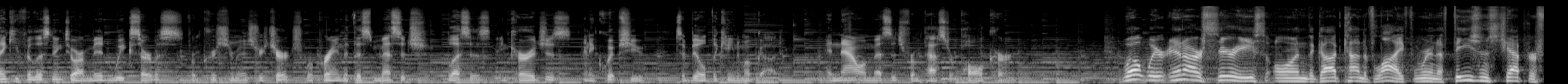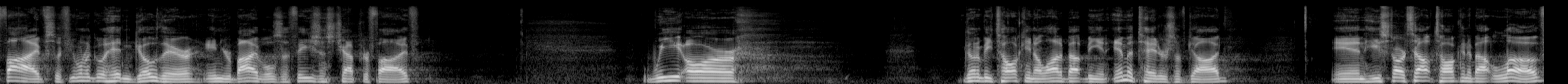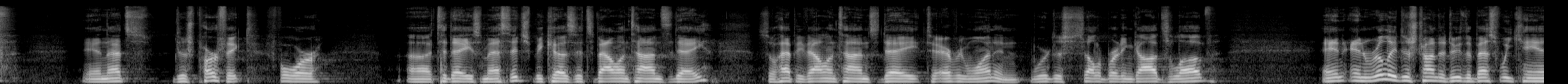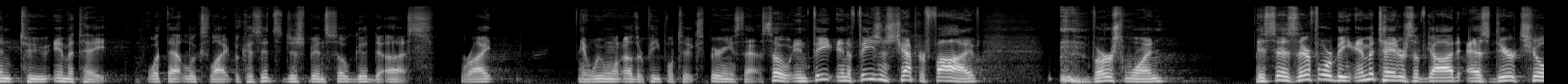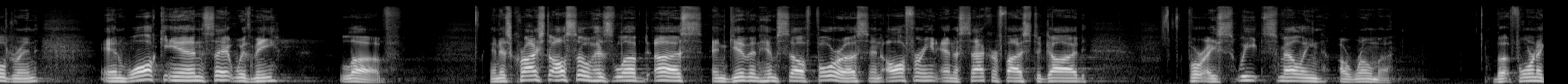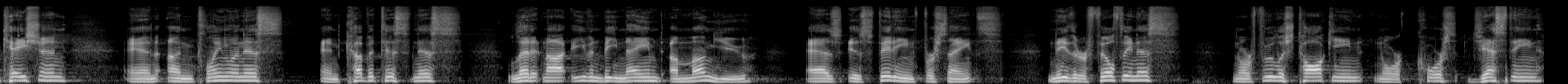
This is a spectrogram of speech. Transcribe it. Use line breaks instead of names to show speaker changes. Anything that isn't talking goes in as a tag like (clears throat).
Thank you for listening to our midweek service from Christian Ministry Church. We're praying that this message blesses, encourages, and equips you to build the kingdom of God. And now, a message from Pastor Paul Kern.
Well, we're in our series on the God kind of life. We're in Ephesians chapter 5. So if you want to go ahead and go there in your Bibles, Ephesians chapter 5. We are going to be talking a lot about being imitators of God. And he starts out talking about love, and that's just perfect for uh, today's message because it's Valentine's Day. So happy Valentine's Day to everyone, and we're just celebrating God's love and, and really just trying to do the best we can to imitate what that looks like because it's just been so good to us, right? And we want other people to experience that. So in, in Ephesians chapter 5, (clears throat) verse 1, it says, Therefore be imitators of God as dear children and walk in, say it with me, love. And as Christ also has loved us and given himself for us, an offering and a sacrifice to God for a sweet smelling aroma. But fornication and uncleanliness and covetousness, let it not even be named among you as is fitting for saints, neither filthiness, nor foolish talking, nor coarse jesting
